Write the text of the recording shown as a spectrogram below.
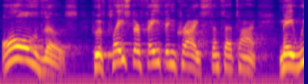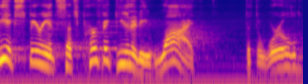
all of those who have placed their faith in Christ since that time, may we experience such perfect unity. Why? That the world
